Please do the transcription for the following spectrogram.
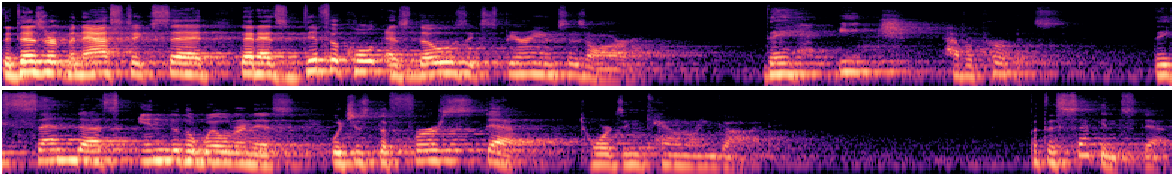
The desert monastic said that as difficult as those experiences are, they each have a purpose. They send us into the wilderness, which is the first step towards encountering God. But the second step,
